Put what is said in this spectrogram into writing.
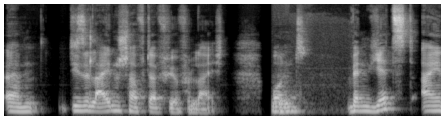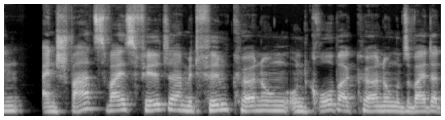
ähm, diese Leidenschaft dafür vielleicht. Mhm. Und wenn jetzt ein, ein Schwarz-Weiß-Filter mit Filmkörnung und grober Körnung und so weiter,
